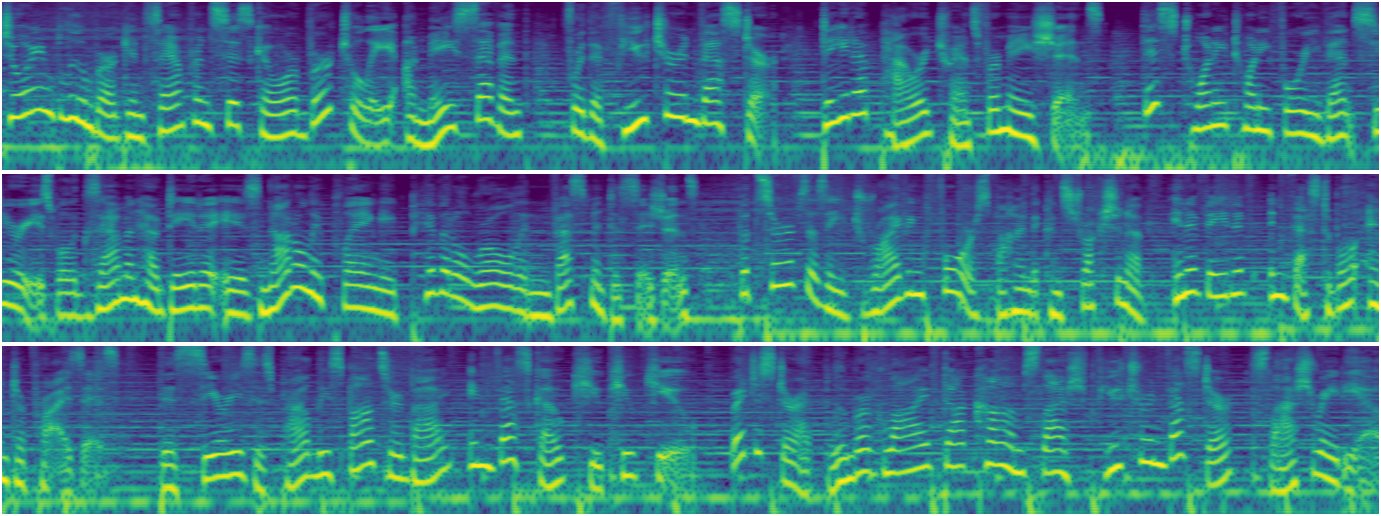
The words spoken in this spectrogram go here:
Join Bloomberg in San Francisco or virtually on May 7th for the Future Investor Data Powered Transformations. This 2024 event series will examine how data is not only playing a pivotal role in investment decisions, but serves as a driving force behind the construction of innovative, investable enterprises. This series is proudly sponsored by Invesco QQQ. Register at bloomberglive.com slash futureinvestor slash radio.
